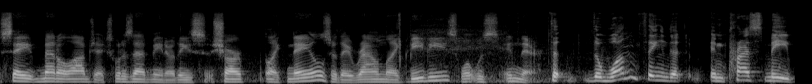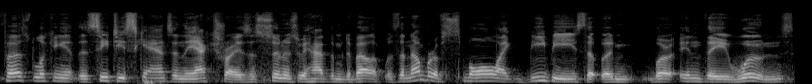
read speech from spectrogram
say metal objects, what does that mean? Are these sharp like nails? Are they round like BBs? What was in there? The, the one thing that impressed me first looking at the CT scans and the x rays as soon as we had them developed was the number of small like BBs that were, were in the wounds,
